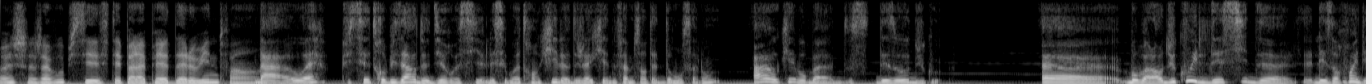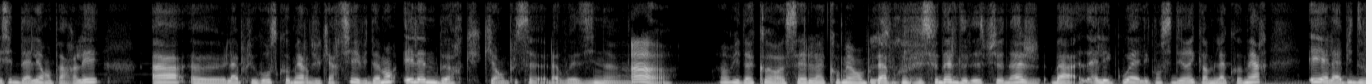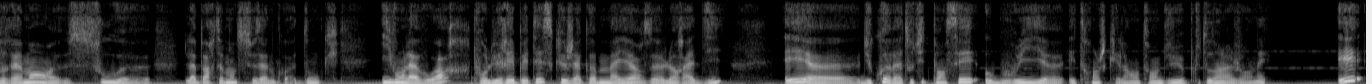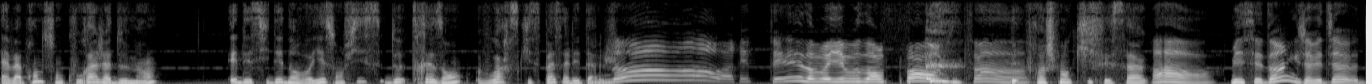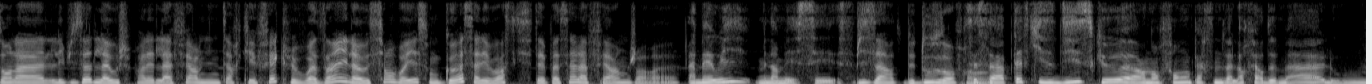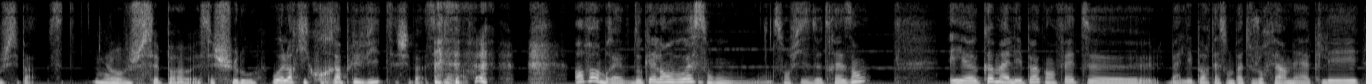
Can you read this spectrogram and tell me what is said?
Ouais, j'avoue, puis c'était pas la période d'Halloween, enfin. Bah ouais. Puis c'est trop bizarre de dire aussi laissez-moi tranquille, déjà qu'il y a une femme sans tête dans mon salon. Ah ok, bon bah désolé du coup. Euh, bon bah alors du coup ils décident, les enfants ils décident d'aller en parler à euh, la plus grosse commère du quartier évidemment, Hélène Burke, qui est en plus euh, la voisine. euh, Ah Ah oui, d'accord, c'est elle la commère en plus. La professionnelle de l'espionnage, bah, elle est quoi Elle est considérée comme la commère et elle habite vraiment sous l'appartement de Suzanne, quoi. Donc, ils vont la voir pour lui répéter ce que Jacob Myers leur a dit. Et du coup, elle va tout de suite penser au bruit étrange qu'elle a entendu plus tôt dans la journée. Et elle va prendre son courage à deux mains et décider d'envoyer son fils de 13 ans voir ce qui se passe à l'étage. Arrêtez d'envoyer vos enfants, putain. franchement, qui fait ça? Ah, mais c'est dingue. J'avais déjà dans l'épisode là où je parlais de la ferme d'Interkefek, le voisin, il a aussi envoyé son gosse aller voir ce qui s'était passé à la ferme, genre. Euh, ah mais oui, mais non mais c'est bizarre de 12 ans. C'est ça. Peut-être qu'ils se disent que euh, un enfant, personne ne va leur faire de mal ou je sais pas. Oh, je sais pas, ouais, c'est chelou. Ou alors qu'il courra plus vite, je sais pas, c'est bizarre. enfin bref, donc elle envoie son, son fils de 13 ans et euh, comme à l'époque, en fait, euh, bah, les portes, elles sont pas toujours fermées à clé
